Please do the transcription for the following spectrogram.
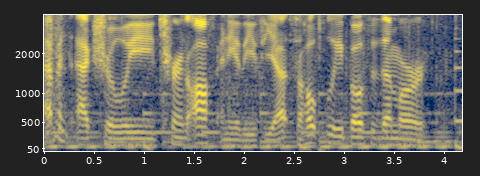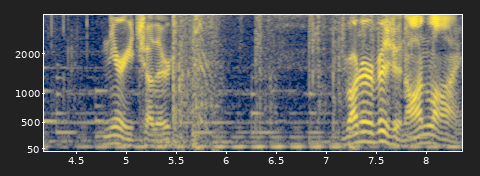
haven't actually turned off any of these yet, so hopefully both of them are near each other. Runner Vision online.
